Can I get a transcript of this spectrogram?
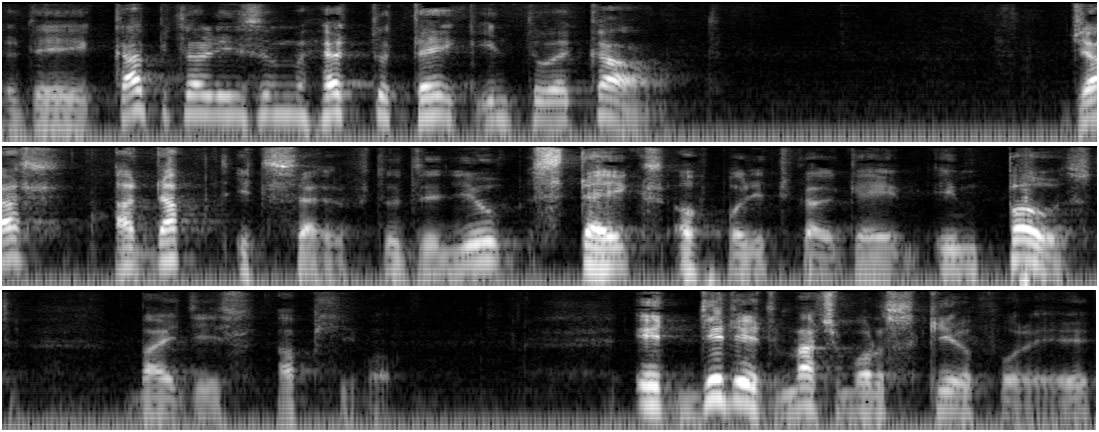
the capitalism had to take into account. Just adapt itself to the new stakes of political game imposed by this upheaval. It did it much more skillfully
